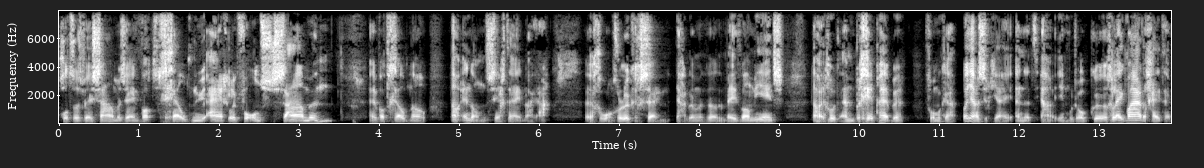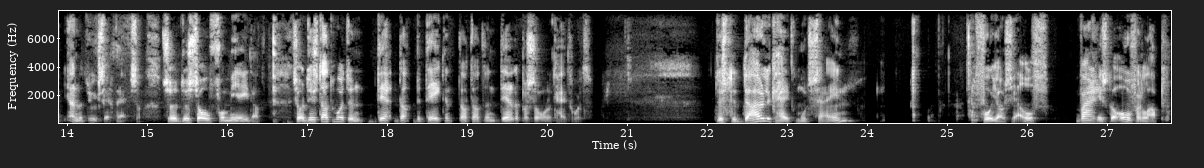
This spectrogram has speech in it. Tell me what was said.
god, als wij samen zijn, wat geldt nu eigenlijk voor ons samen? En wat geldt nou? Nou, en dan zegt hij, nou ja, gewoon gelukkig zijn. Ja, dan, dan weet wel mee eens. Nou goed, en begrip hebben voor elkaar. Oh ja, zeg jij. En het, ja, je moet ook uh, gelijkwaardigheid hebben. Ja, natuurlijk, zegt hij. Zo, zo, dus zo formeer je dat. Zo, dus dat, wordt een der, dat betekent dat dat een derde persoonlijkheid wordt. Dus de duidelijkheid moet zijn voor jouzelf. Waar is de overlap?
